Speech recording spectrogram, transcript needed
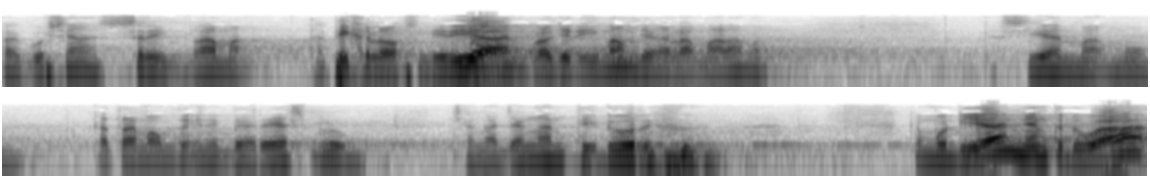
Bagusnya sering, lama. Tapi kalau sendirian, kalau jadi imam jangan lama-lama. Kasihan makmum. Kata makmum ini beres belum? Jangan-jangan tidur. Kemudian yang kedua,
